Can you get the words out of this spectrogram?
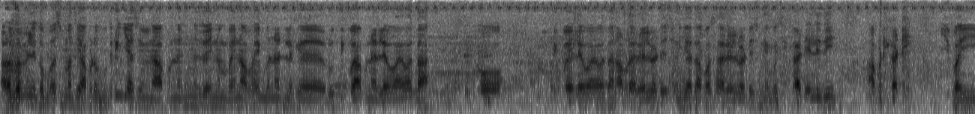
હાલો ફેમિલી, તો બસમાંથી આપણે ઉતરી ગયા છીએ અને આપણને છે ને જૈનમભાઈના ભાઈ બને એટલે કે ઋતિકભાઈ આપણે લેવા આવ્યા હતા. તો ઋતિકભાઈ લેવા આવ્યા હતા ને આપણે રેલવે સ્ટેશન ગયા હતા પાછા. રેલવે સ્ટેશનની પછી ગાડી લીધી. આપણી ગાડી. એ ભાઈ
